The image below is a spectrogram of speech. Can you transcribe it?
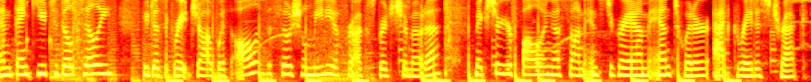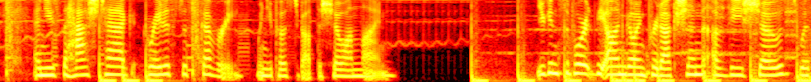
And thank you to Bill Tilley, who does a great job with all of the social media for Uxbridge Shimoda. Make sure you're following us on Instagram and Twitter at Greatest Trek, and use the hashtag Greatest Discovery when you post about the show online. You can support the ongoing production of these shows with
